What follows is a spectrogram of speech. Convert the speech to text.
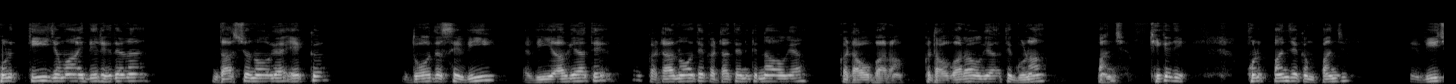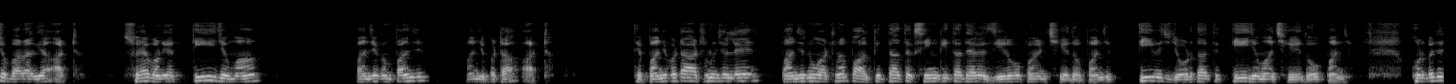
ਹੁਣ 30 ਜਮਾ ਇਹਦੇ ਲਿਖ ਦੇਣਾ 10 ਚੋਂ 9 ਹੋ ਗਿਆ 1 2 ਦਸੇ 20 ਇਹ 20 ਆ ਗਿਆ ਤੇ ਘਟਾ 9 ਤੇ ਘਟਾ 3 ਕਿੰਨਾ ਹੋ ਗਿਆ? ਘਟਾਓ 12 ਘਟਾਓ 12 ਹੋ ਗਿਆ ਤੇ ਗੁਣਾ 5 ਠੀਕ ਹੈ ਜੀ? ਹੁਣ 5 ਏਕਮ 5 ਤੇ 20 ਚੋਂ 12 ਗਿਆ 8 ਸੋ ਇਹ ਬਣ ਗਿਆ 30 ਜਮਾ 5 ਏਕਮ 5 5 ਬਟਾ 8 ਤੇ 5 ਬਟਾ 8 ਨੂੰ ਚੱਲੇ 5 ਨੂੰ 8 ਨਾਲ ਭਾਗ ਕੀਤਾ, ਤਕਸੀਮ ਕੀਤਾ ਤੇ ਆ ਗਿਆ 0.625 30 ਵਿੱਚ ਜੋੜਦਾ ਤੇ 30 ਜਮਾ 625 ਹੁਣ ਬੱਚੇ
